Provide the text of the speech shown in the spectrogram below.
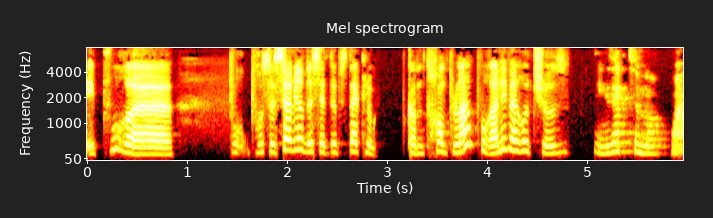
et pour, euh, pour, pour se servir de cet obstacle comme tremplin pour aller vers autre chose. Exactement, ouais.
